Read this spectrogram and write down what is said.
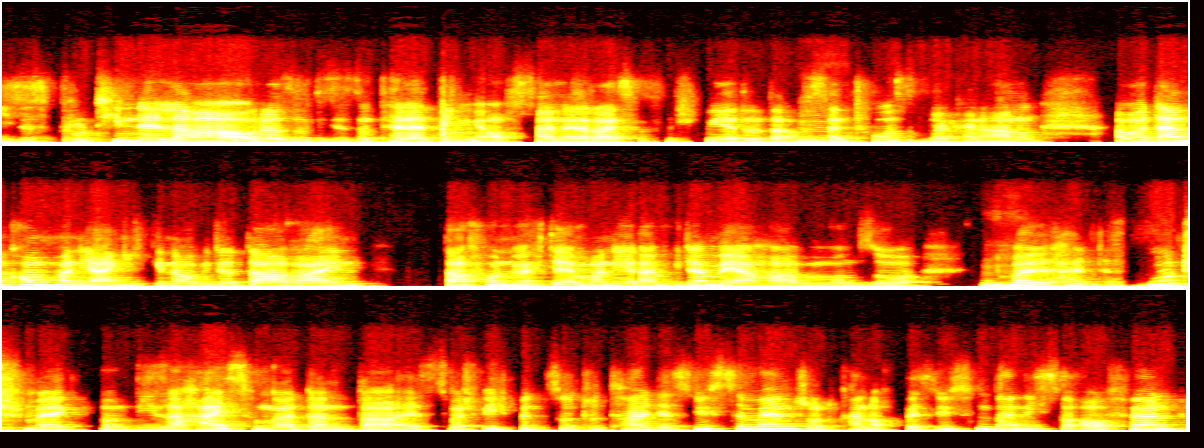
dieses Proteinella oder so dieses Nutella-Ding auf seine Reiswürfel schmiert oder auf mhm. seinen Toast oder keine Ahnung. Aber dann kommt man ja eigentlich genau wieder da rein, davon möchte man ja dann wieder mehr haben und so, mhm. weil halt das gut schmeckt und dieser Heißhunger dann da ist. Zum Beispiel, ich bin so total der süße Mensch und kann auch bei Süßem dann nicht so aufhören.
